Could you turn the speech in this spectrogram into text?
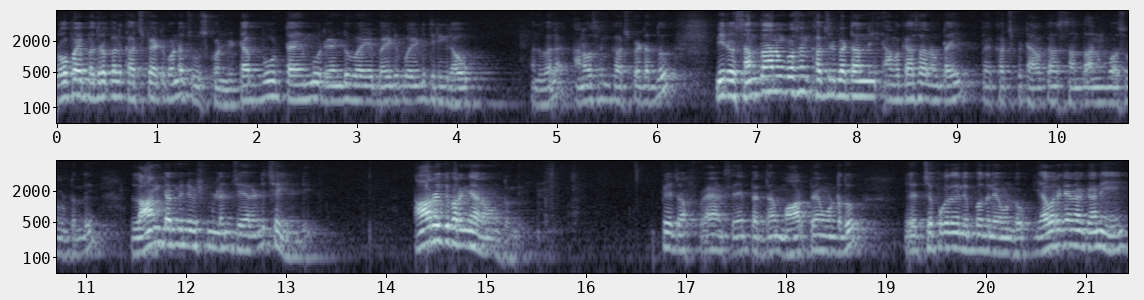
రూపాయి పది రూపాయలు ఖర్చు పెట్టకుండా చూసుకోండి. డబ్బు టైము రెండు బయ బయట పోయింది తిరిగి రావు. అందువల్ల అనవసరం ఖర్చు పెట్టద్దు. మీరు సంతానం కోసం ఖర్చులు పెట్టాలని అవకాశాలు ఉంటాయి. ఖర్చు పెట్టే అవకాశం సంతానం కోసం ఉంటుంది. లాంగ్ టర్మ్ ఇన్వెస్ట్మెంట్ చేయాలంటే చేయండి. ఆరోగ్యపరంగా ఎలా ఉంటుంది. పేజ్ ఆఫ్ హ్యాండ్స్ ఏం పెద్ద మార్పు ఏమి ఉండదు. చెప్పుకోదగిన ఇబ్బందులు ఏమి ఉండవు. ఎవరికైనా కానీ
